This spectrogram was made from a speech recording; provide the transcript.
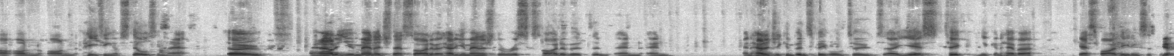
uh, on on heating of stills and that. So, how do you manage that side of it? How do you manage the risk side of it, and and and and how did you convince people to say yes, tick, you can have a gas-fired heating system? Yep.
